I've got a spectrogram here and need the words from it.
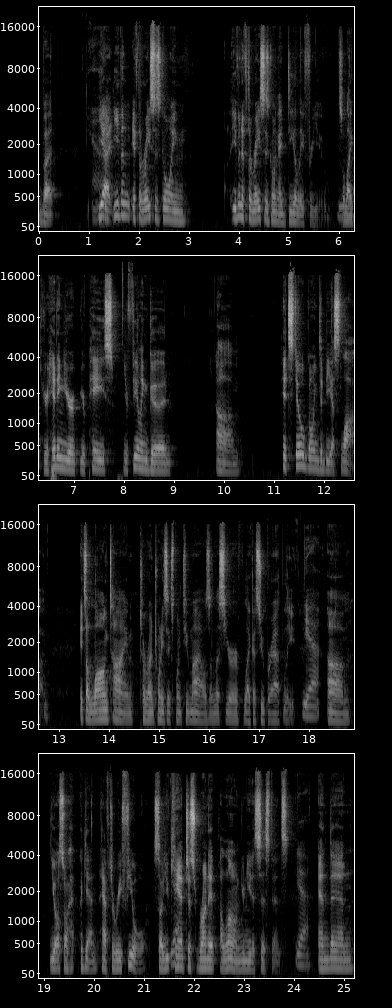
But Yeah. yeah even if the race is going even if the race is going ideally for you so Mhm. like you're hitting your your pace you're feeling good um it's still going to be a slog it's a long time to run 26.2 miles unless you're like a super athlete Yeah. um you also again have to refuel so you Yeah. can't just run it alone you need assistance Yeah. and then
